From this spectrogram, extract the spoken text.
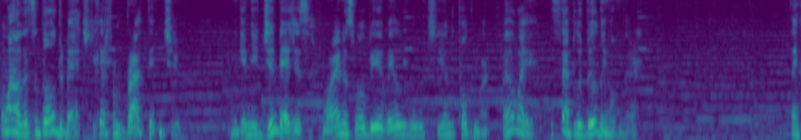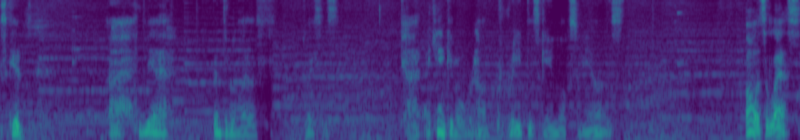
Oh, wow, that's a boulder badge. You got it from Brock, didn't you? When you get new gym badges, more items will be available to you in the Pokemon. By the way, what's that blue building over there? Thanks, kid. Uh, yeah, been through a lot of places. God, I can't get over how great this game looks, to be honest. Oh, it's a lass.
